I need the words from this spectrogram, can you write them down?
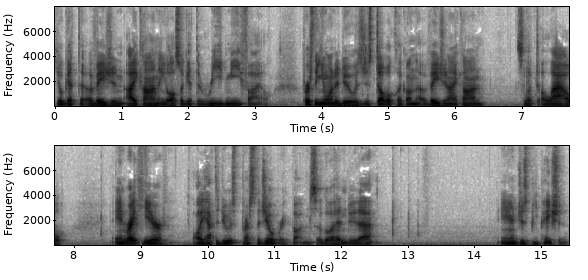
you'll get the Evasion icon and you'll also get the README file. First thing you want to do is just double click on the Evasion icon, select Allow, and right here, all you have to do is press the jailbreak button. So go ahead and do that and just be patient.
